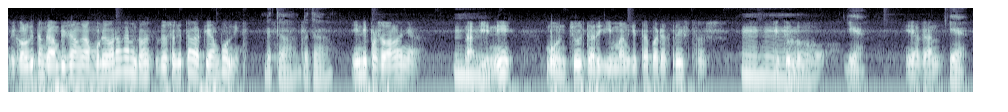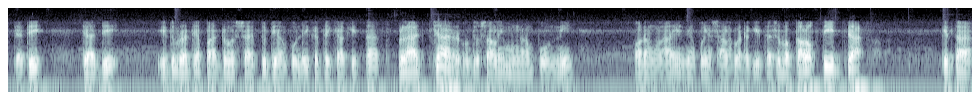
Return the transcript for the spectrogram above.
Jadi kalau kita nggak bisa mengampuni orang kan dosa kita nggak diampuni. Betul, betul. Ini persoalannya. Mm-hmm. Nah, ini muncul dari iman kita pada Kristus. Mm-hmm. Gitu loh. Iya. Yeah. Iya kan? Iya. Yeah. Jadi, jadi itu berarti apa? Dosa itu diampuni ketika kita belajar untuk saling mengampuni orang lain yang punya salah pada kita. Sebab kalau tidak kita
